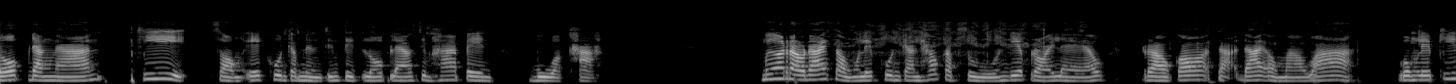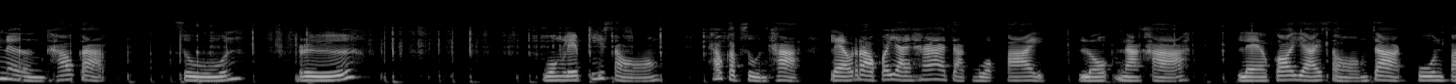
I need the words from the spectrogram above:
ลบดังนั้นที่ 2x คูณกับ 1 จึงติดลบแล้ว 15 เป็นบวกค่ะ เมื่อเราได้ 2 วงเล็บคูณกันเท่ากับ 0 เรียบร้อยแล้ว เราก็จะได้ออกมาว่า วงเล็บที่ 1 เท่ากับ 0 หรือ วงเล็บที่ 2 เท่ากับ 0 ค่ะ แล้วเราก็ย้าย 5 จากบวกไป ลบนะคะ แล้วก็ย้าย 2 จากคูณไป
